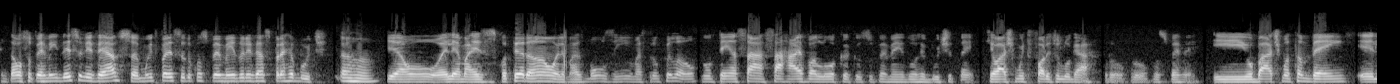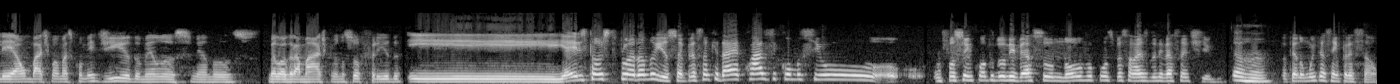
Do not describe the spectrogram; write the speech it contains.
Então o Superman desse universo é muito parecido com o Superman do universo pré-reboot. Aham. Que é um, ele é mais escoteirão, ele é mais bonzinho, mais tranquilão. Não tem essa, essa raiva louca que o Superman do reboot tem. Que eu acho muito fora de lugar pro, pro, pro Superman. E o Batman também, ele é um Batman mais comedido, menos, menos melodramático, menos sofrido. E, e aí eles estão explorando isso. A impressão que dá é quase como se o, o fosse o um encontro do universo novo com os personagens do universo antigo. Uhum. Tô tendo muito essa impressão.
